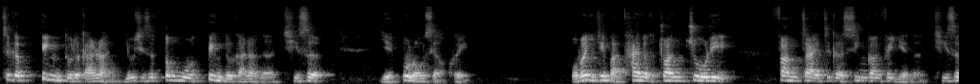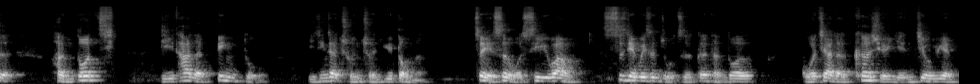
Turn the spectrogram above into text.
这个病毒的感染，尤其是动物病毒感染呢，其实也不容小窥。我们已经把太多的专注力放在这个新冠肺炎了，其实很多其他的病毒已经在蠢蠢欲动了。这也是我希望世界卫生组织跟很多国家的科学研究院，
